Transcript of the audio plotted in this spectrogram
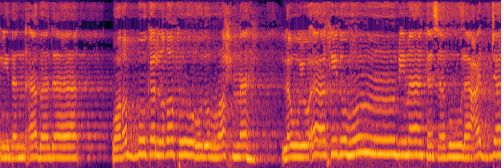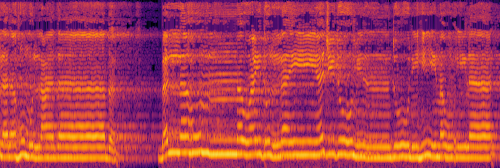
إذا أبدا. وربك الغفور ذو الرحمة. لو يؤاخذهم بما كسبوا لعجل لهم العذاب. بل لهم موعد لن يجدوا من دونه موئلا.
